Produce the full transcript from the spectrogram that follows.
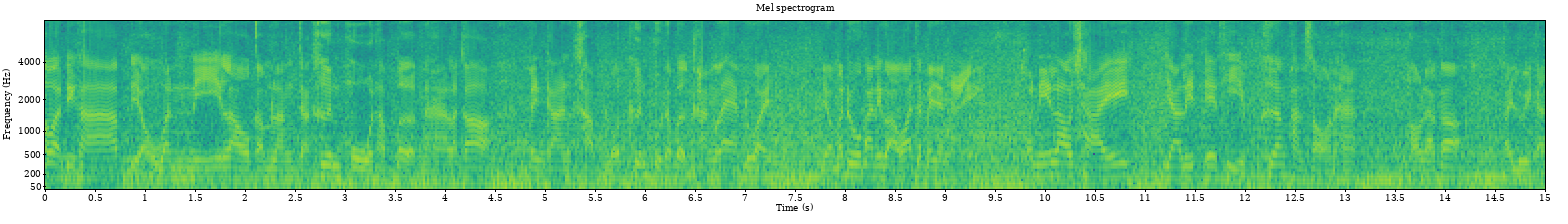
สวัสดีครับ เดี๋ยววันนี้เรากำลังจะขึ้นภูทับเบิกนะฮะ แล้วก็เป็นการขับรถขึ้นภูทับเบิกครั้งแรกด้วย เดี๋ยวมาดูกันดีกว่าว่าจะเป็นยังไง วันนี้เราใช้ยาริสเอทีเครื่องพันสองนะฮะพร้อมแล้วก็ไปลุยกัน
